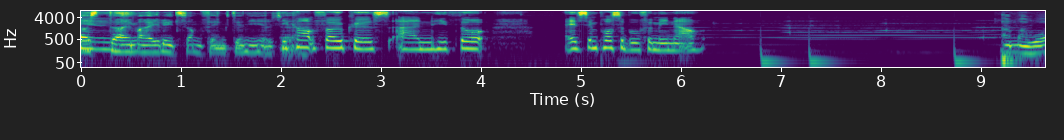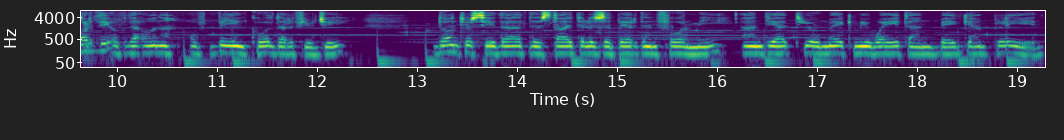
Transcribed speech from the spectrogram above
last years. time I read something, 10 years. He yeah. can't focus, and he thought, it's impossible for me now. I'm worthy of the honor of being called a refugee don't you see that this title is a burden for me, and yet you make me wait and beg and plead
